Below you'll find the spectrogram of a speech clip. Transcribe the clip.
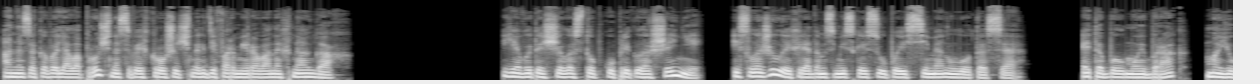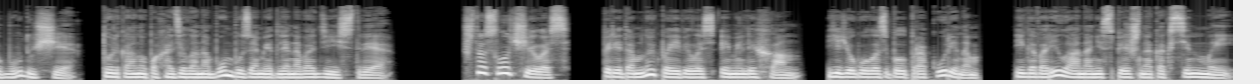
Она заковыляла прочь на своих крошечных деформированных ногах. Я вытащила стопку приглашений и сложила их рядом с миской супа из семян лотоса. Это был мой брак, мое будущее, только оно походило на бомбу замедленного действия. «Что случилось?» Передо мной появилась Эмили Хан. Ее голос был прокуренным, и говорила она неспешно, как Син Мэй.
